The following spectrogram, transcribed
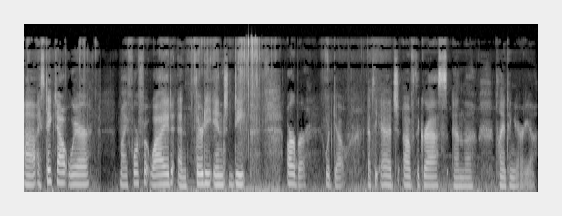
Uh, I staked out where my four foot wide and 30 inch deep arbor would go at the edge of the grass and the planting area.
